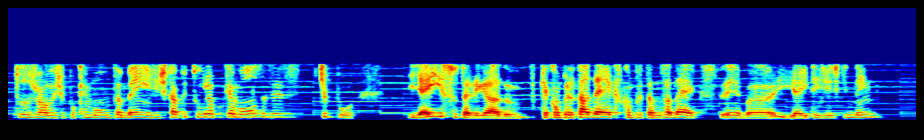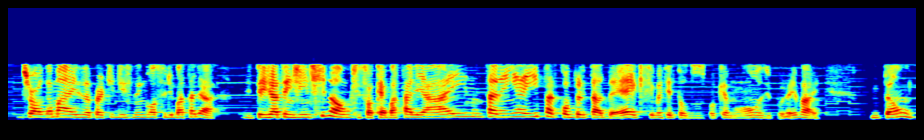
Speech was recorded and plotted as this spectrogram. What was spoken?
outros jogos de pokémon também. A gente captura pokémons, às vezes, tipo... E é isso, tá ligado? Quer completar a Dex, completamos a Dex, eba. E aí tem gente que nem joga mais a partir disso, nem gosta de batalhar. E tem, já tem gente que não, que só quer batalhar e não tá nem aí para completar deck, se vai ter todos os pokémons e por aí vai. Então,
